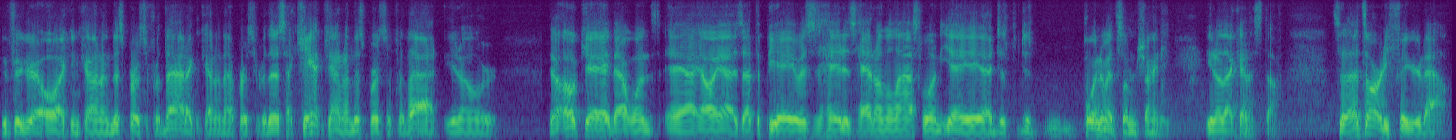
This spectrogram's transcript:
we figure out, oh, I can count on this person for that, I can count on that person for this, I can't count on this person for that, you know, or you know, okay, that one's yeah, oh yeah, is that the PA? Was his head his head on the last one? Yeah, yeah, yeah. Just just point him at some shiny, you know, that kind of stuff. So that's already figured out.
